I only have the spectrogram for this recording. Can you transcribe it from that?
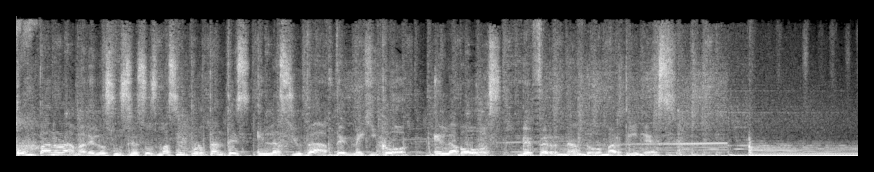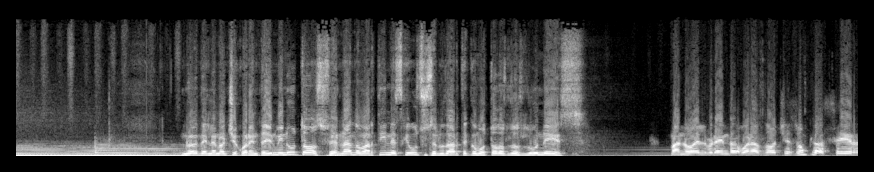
Un panorama de los sucesos más importantes en la Ciudad de México, en la voz de Fernando Martínez. 9 de la noche, 41 minutos. Fernando Martínez, qué gusto saludarte como todos los lunes. Manuel, Brenda, buenas noches. Un placer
